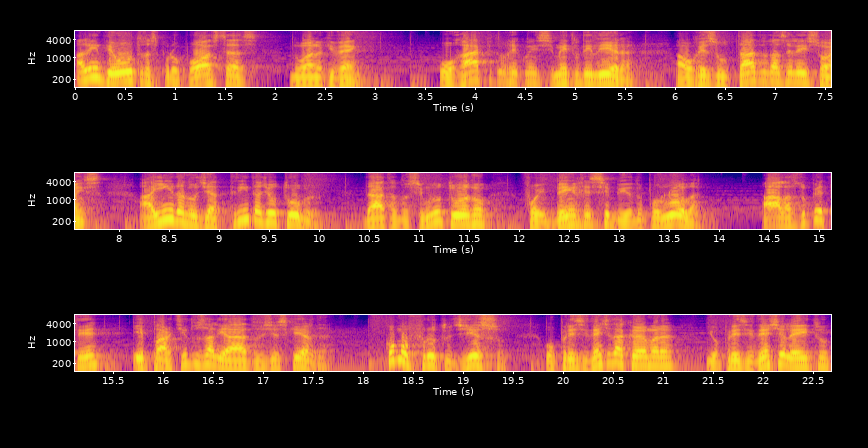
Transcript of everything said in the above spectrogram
além de outras propostas no ano que vem. O rápido reconhecimento de Lira ao resultado das eleições, ainda no dia 30 de outubro, data do segundo turno, foi bem recebido por Lula, alas do PT e partidos aliados de esquerda. Como fruto disso, o presidente da Câmara e o presidente eleito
